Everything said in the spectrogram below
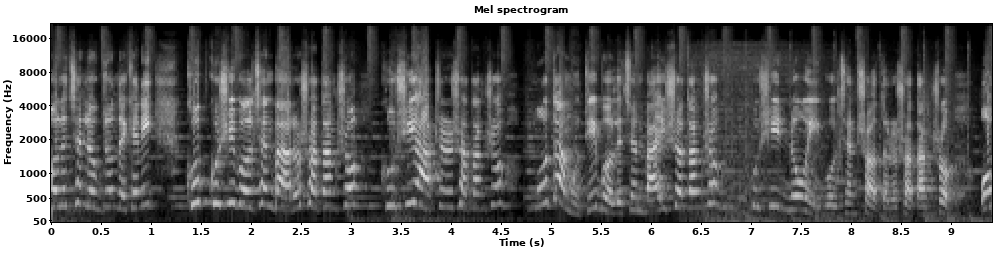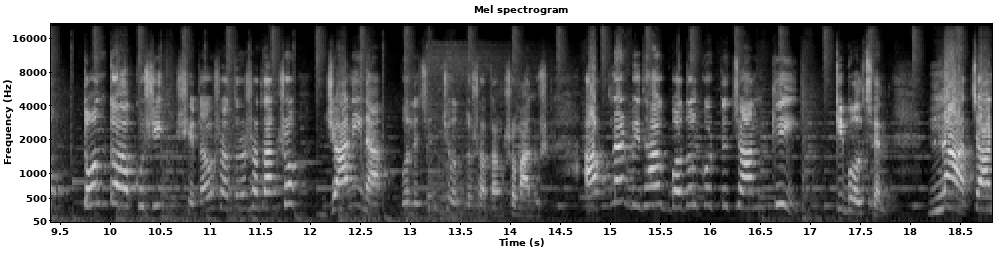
বলেছেন লোকজন দেখে নিই। খুব খুশি বলছেন বারো শতাংশ, খুশি আঠেরো শতাংশ, মোটামুটি বলেছেন বাইশ শতাংশ, খুশি নই বলছেন সতেরো শতাংশ। অত্যন্ত অখুশি, সেটাও সতেরো শতাংশ, জানি না বলেছেন চোদ্দ শতাংশ মানুষ। আপনার বিধায়ক বদল করতে চান কি? কি বলছেন? না, চান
